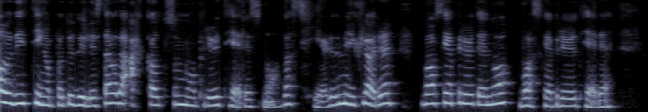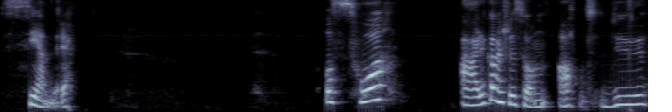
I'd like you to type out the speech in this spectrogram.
Alle de tinga på to do-lista, og det er ikke alt som må prioriteres nå. Da ser du det mye klarere. Hva skal jeg prioritere nå? Hva skal jeg prioritere senere? Og så er det kanskje sånn at du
